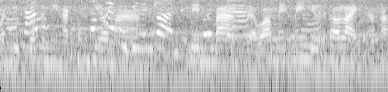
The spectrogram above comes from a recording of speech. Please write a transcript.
วันหยุดก็จะมีนักท่องเที่ยวมาเล่นบ้างแต่ว่าไม่ไม่เยอะเท่าไหร่นะคะ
